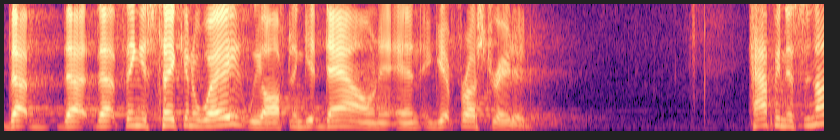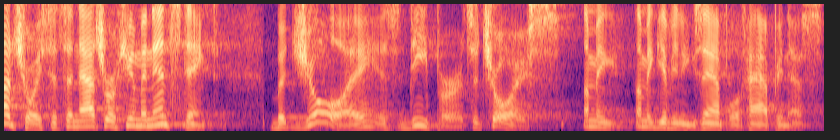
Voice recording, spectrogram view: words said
That, that, that thing is taken away, we often get down and, and get frustrated. Happiness is not a choice, it's a natural human instinct. But joy is deeper, it's a choice. Let me, let me give you an example of happiness.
